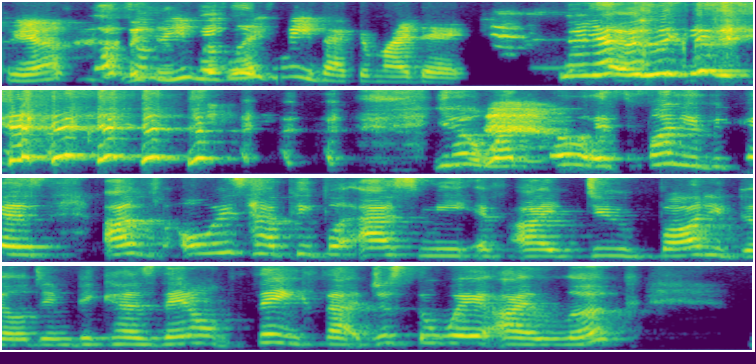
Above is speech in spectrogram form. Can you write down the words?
yeah, but you look like me back in my day. Yeah, it was like you know what? Though it's funny because i've always had people ask me if i do bodybuilding because they don't think that just the way i look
